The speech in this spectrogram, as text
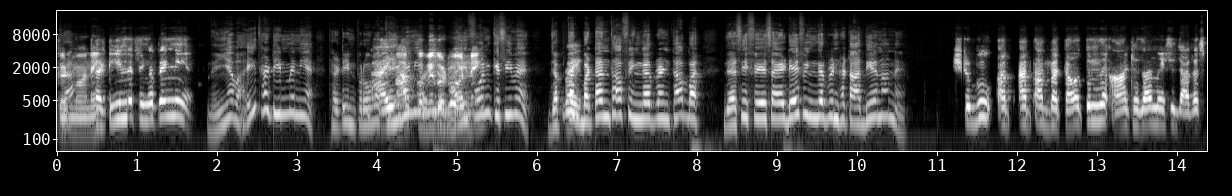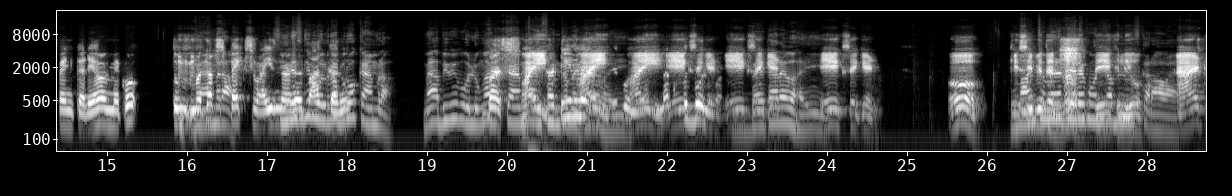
good morning thirteen में फिंगरप्रिंट नहीं है। नहीं है भाई थर्टीन में नहीं है। थर्टीन प्रो में आपको नहीं भी है। good morning। आईफोन किसी में जब तक बटन था फिंगरप्रिंट था ब- जैसी फेस आईडी है फिंगरप्रिंट हटा दिया इन्होंने। शुभू अब अब अब बताओ तुमने आठ हज़ार में से ज़्यादा स्पेंड करे हैं और मेरे को तुम मतलब स्पेक्स वाइज मैं अगर बोल बात रहा करूँ। ब्रो कैमरा मैं अभी भी बोलूँगा बस, कैमरा भाई iPhone का 13 में भाई भाई। एक सेकंड एक सेकंड एक सेकंड ओ किसी भी दिन ना का देख लियो। है। एट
